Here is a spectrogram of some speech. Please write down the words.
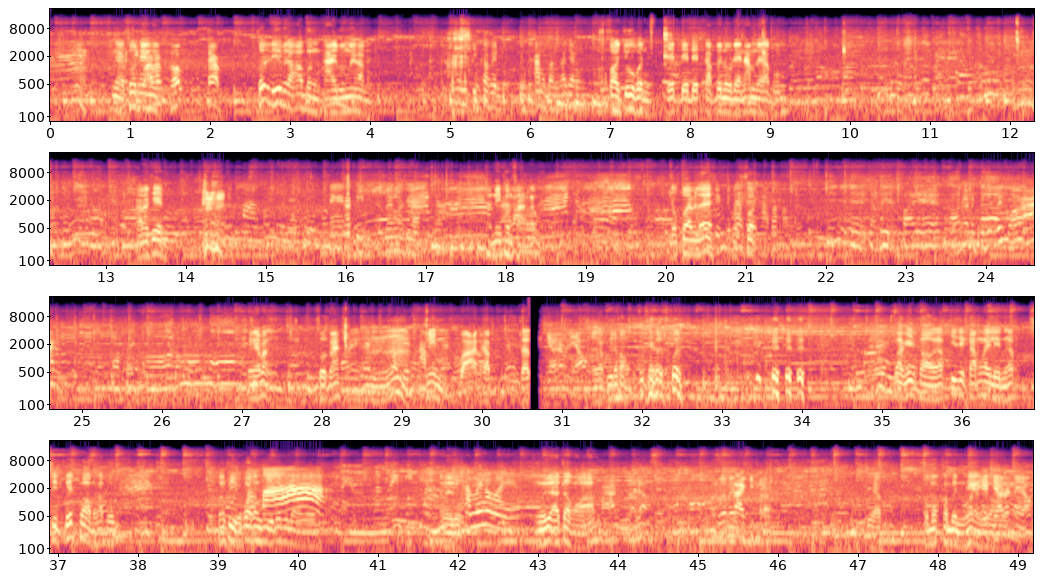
เนี่ยโซดแห้งครับครบแซ่บโซดดีไปแล้วเอาเบิ่งถ่ายเบิ่งเลยครับให้มันกินข้าวเป็นเป็นข้ามก่อนเขายังซอยจูเพิ่นเด็ดเด็ดเด็ดกับเมนูแนะนำเลยครับผมอาราเคน ยังไงก็ติดเบื้องมาสิครับอันนี้คนสั่งครับ ยกตัวไปเลยสดให้มันกินลึกก่อนเป็นไงบ้างสดไหมอืมนิ่มหวานครับแล้วเขียวน้ำเหนียวนะครับพี่น้องผู้ชายคนว่ากินข้าวครับกิจกรรมไงเล่นครับสิทธิ์เบ็ดพร้อมครับผมต้องผีกับพ่อต้องผีได้พี่น้อง อะไรลูกทำให้หน่อยหนูอาจจะหวามาเหลือแล้วมันไม่ได้กินหรอเดี๋ยวสมกคอมเมนต์แห้งเขียวดีกน้ำเหนียวว่า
